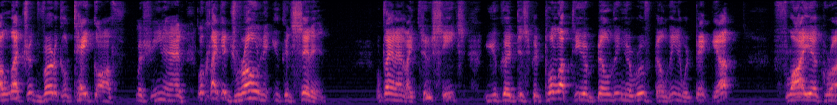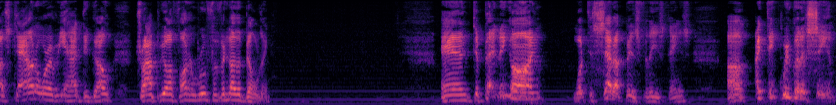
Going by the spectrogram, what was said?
electric vertical takeoff machine. Had looked like a drone that you could sit in. Looked like it had like two seats you could this could pull up to your building, your roof building, it would pick you up, fly you across town or wherever you had to go, drop you off on the roof of another building. And depending on what the setup is for these things, um, I think we're going to see them.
